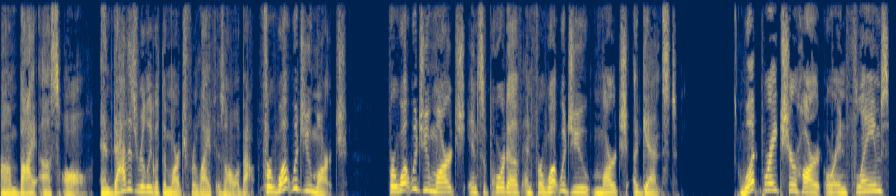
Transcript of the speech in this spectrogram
um, by us all. And that is really what the March for Life is all about. For what would you march? For what would you march in support of? And for what would you march against? What breaks your heart or inflames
